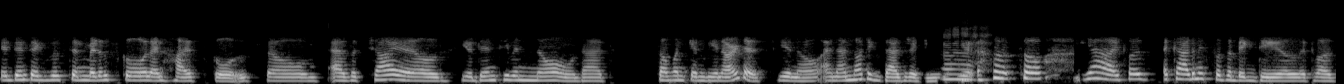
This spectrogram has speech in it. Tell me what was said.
it didn't exist in middle school and high school. So as a child, you didn't even know that someone can be an artist, you know, and I'm not exaggerating. Uh. so yeah, it was academics was a big deal. It was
